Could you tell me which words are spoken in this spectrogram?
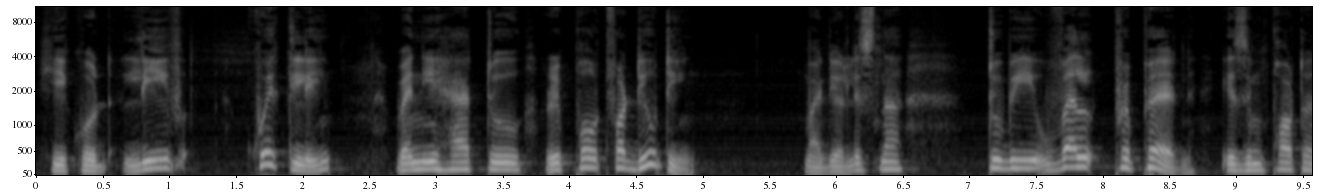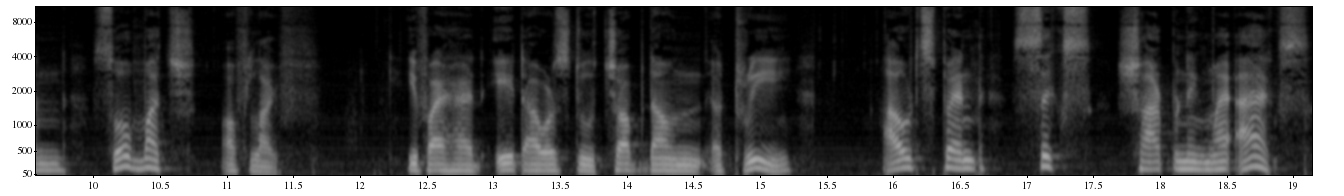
he could leave quickly when he had to report for duty. My dear listener, to be well prepared is important so much of life. If I had eight hours to chop down a tree, I would spend six sharpening my axe,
